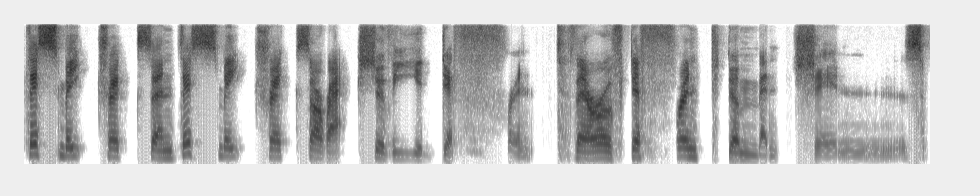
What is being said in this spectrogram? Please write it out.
this matrix and this matrix are actually different. They're of different dimensions.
